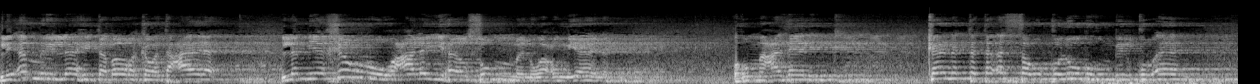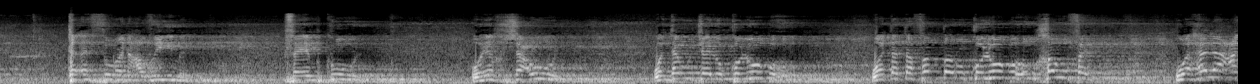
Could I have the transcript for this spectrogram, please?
لأمر الله تبارك وتعالى لم يخروا عليها صما وعميانا. وهم مع ذلك كانت تتأثر قلوبهم بالقرآن تأثرا عظيما. فيبكون ويخشعون وتوجل قلوبهم وتتفطر قلوبهم خوفا وهلعا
